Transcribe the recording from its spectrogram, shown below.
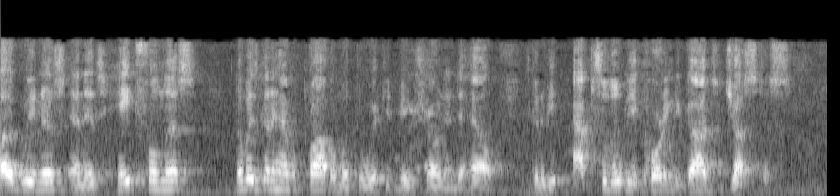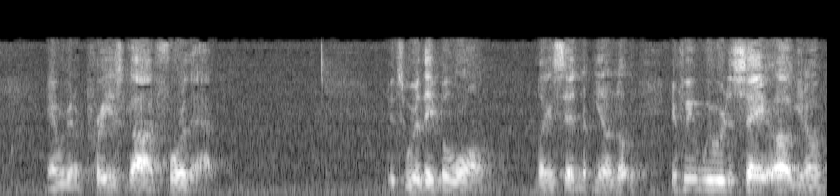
ugliness and its hatefulness, nobody's going to have a problem with the wicked being thrown into hell. It's going to be absolutely according to God's justice. And we're going to praise God for that. It's where they belong. Like I said, you know, no, if we, we were to say, oh, you know,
